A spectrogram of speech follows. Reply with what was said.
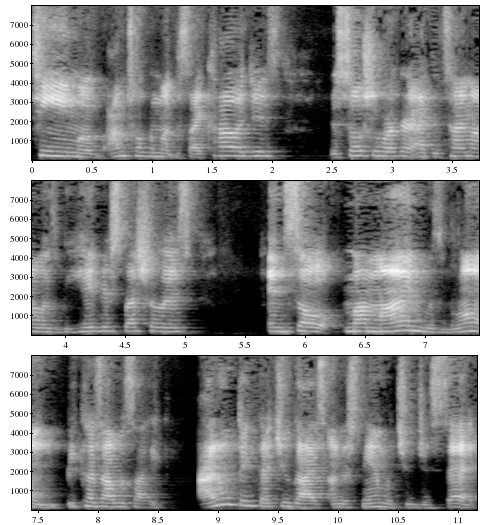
team of I'm talking about the psychologist, the social worker at the time I was behavior specialist. And so my mind was blown because I was like, I don't think that you guys understand what you just said.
